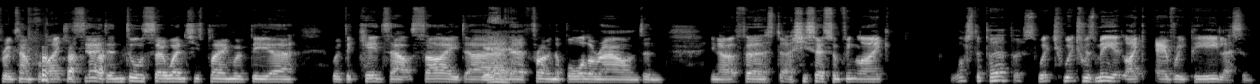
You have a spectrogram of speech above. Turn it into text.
for example, like you said, and also when she's playing with the uh, with the kids outside, uh, Yeah. they're throwing the ball around, and you know at first uh, she says something like, "What's the purpose?" Which which was me at like every PE lesson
